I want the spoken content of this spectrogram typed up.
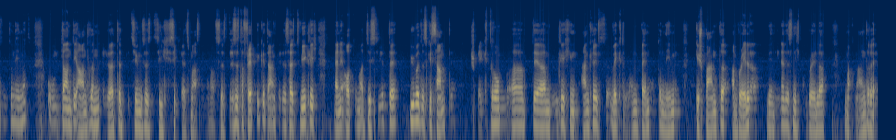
des Unternehmens und dann die anderen alertet bzw. sich Sicherheitsmaßnahmen aufsetzt. Das ist der Fabric-Gedanke, das heißt wirklich eine automatisierte, über das gesamte Spektrum äh, der möglichen Angriffsvektoren beim Unternehmen gespannter Umbrella, wir nennen das nicht Umbrella, machen andere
